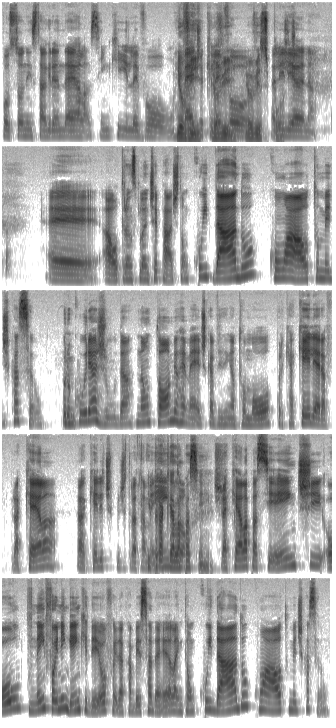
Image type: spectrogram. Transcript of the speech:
postou no Instagram dela, assim, que levou um eu remédio vi, que eu levou vi, eu vi esse a post. Liliana é, ao transplante hepático. Então, cuidado com a automedicação. Procure ajuda, não tome o remédio que a vizinha tomou, porque aquele era para aquela aquele tipo de tratamento. Para aquela paciente. Para aquela paciente, ou nem foi ninguém que deu, foi da cabeça dela. Então, cuidado com a automedicação.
